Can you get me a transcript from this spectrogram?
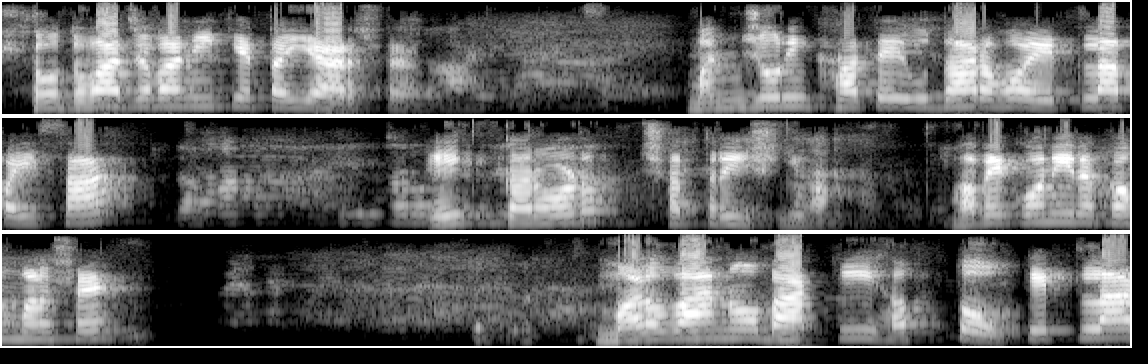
શોધવા જવાની કે તૈયાર છે? મંજૂરી ખાતે ઉધાર હોય એટલા પૈસા? એક કરોડ છત્રીસ હવે કોની રકમ મળશે? મળવાનો બાકી હપ્તો કેટલા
